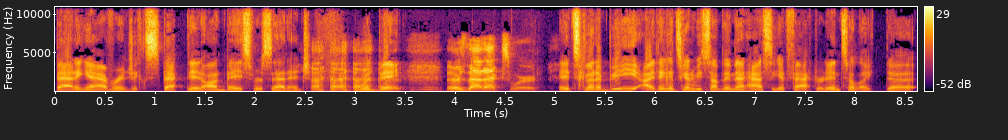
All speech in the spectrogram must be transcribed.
batting average, expected on base percentage would be. There's that X word. It's going to be. I think it's going to be something that has to get factored into like the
